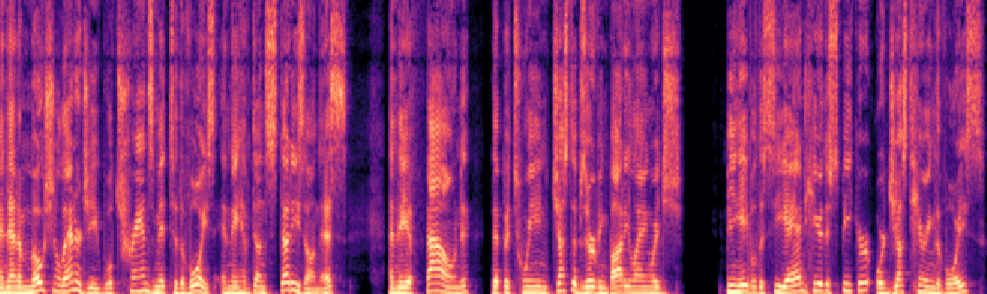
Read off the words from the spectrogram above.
And that emotional energy will transmit to the voice. And they have done studies on this, and they have found that between just observing body language, being able to see and hear the speaker, or just hearing the voice,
